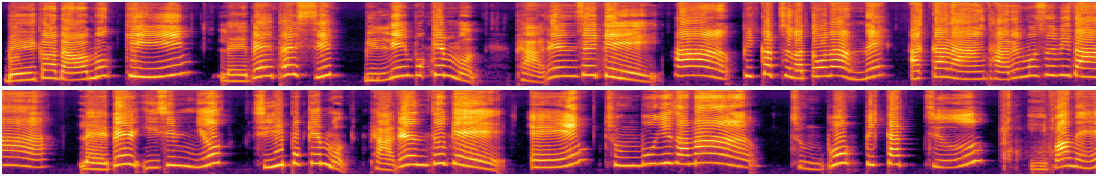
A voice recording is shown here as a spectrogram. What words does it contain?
메가 나무킹 레벨 80 밀린 포켓몬 별은 3개 아 피카츄가 또 나왔네 아까랑 다른 모습이다 레벨 26 G 포켓몬 별은 2개 엥? 중복이잖아 중복 피카츄 피카츄. 이번엔,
